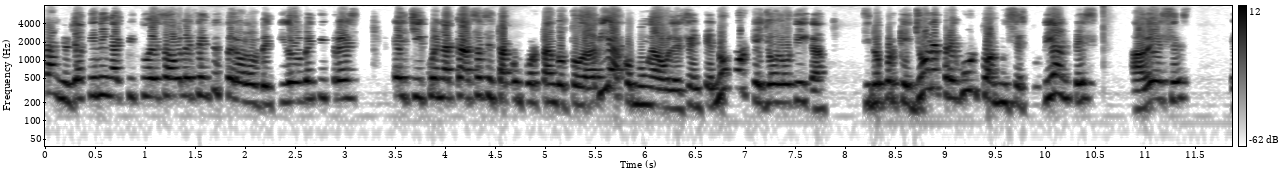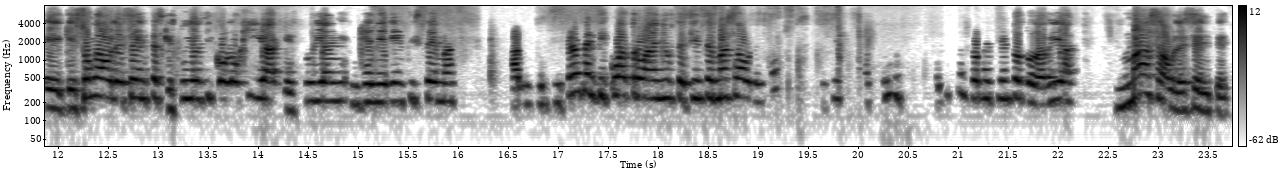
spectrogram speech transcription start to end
años ya tienen actitudes adolescentes, pero a los 22, 23 el chico en la casa se está comportando todavía como un adolescente, no porque yo lo diga, sino porque yo le pregunto a mis estudiantes a veces eh, que son adolescentes, que estudian psicología, que estudian ingeniería en sistemas, a los 23, 24 años te sientes más adolescente yo me siento todavía más adolescente.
